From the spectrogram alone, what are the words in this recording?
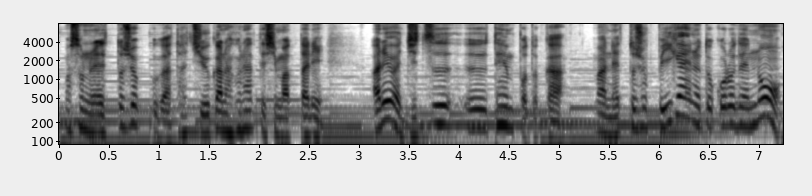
まあ、そのネットショップが立ち行かなくなってしまったり、あるいは実店舗とか、まあ、ネットショップ以外のところでの、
